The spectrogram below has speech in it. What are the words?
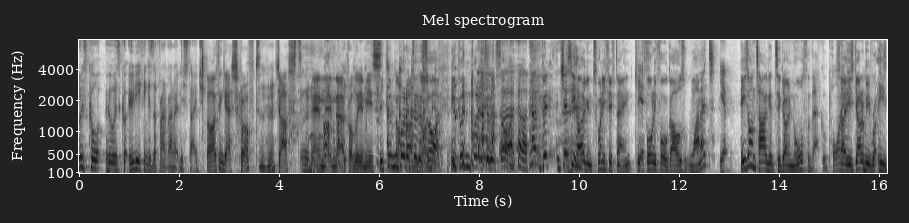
Who is caught, who is caught, who do you think is the front runner at this stage? Oh, I think Ashcroft, Mm-hmm. just, and then uh, probably a miss. He couldn't put it to the side. him. He couldn't put it to the side. Uh, but Jesse Hogan, 2015, kicked Yes. 44 goals, won it. Yep. He's on target to go north of that. Good point. So he's got to be. He's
